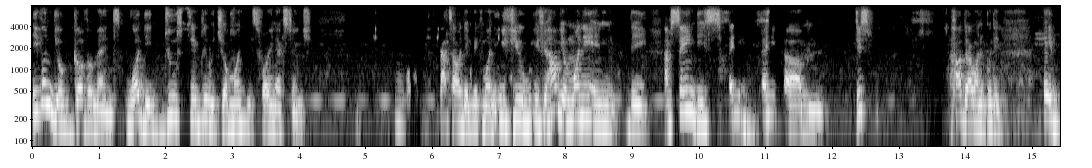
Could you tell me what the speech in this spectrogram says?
even your government, what they do simply with your money is foreign exchange. Mm. That's how they make money. If you if you have your money in the, I'm saying this any any um this, how do I want to put it? A,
